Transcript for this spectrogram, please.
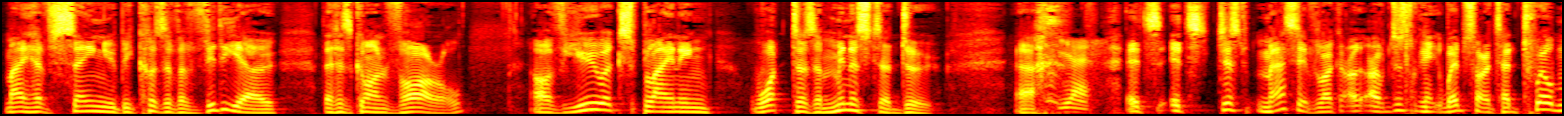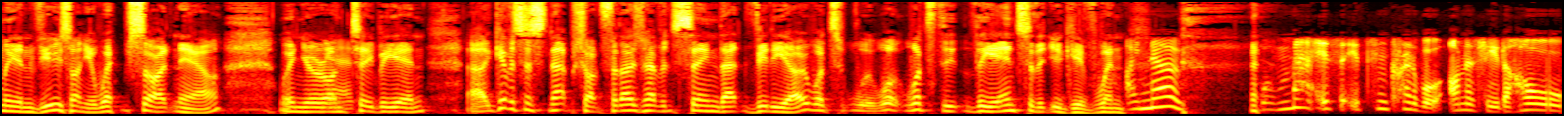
may have seen you because of a video that has gone viral of you explaining what does a minister do. Uh, yes, it's it's just massive. Like I, am just looking at your website; it's had 12 million views on your website now. When you're yes. on TBN, uh, give us a snapshot for those who haven't seen that video. What's what, what's the the answer that you give when? I know. well, Matt, it's it's incredible. Honestly, the whole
